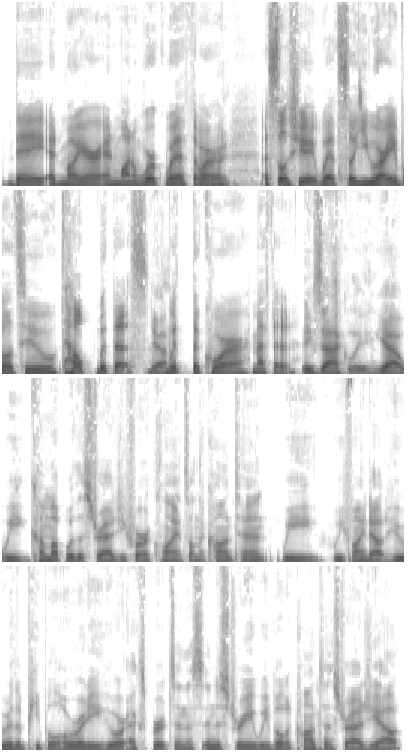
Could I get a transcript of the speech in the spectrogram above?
they admire and want to work with or right. associate with. So you are able to help with this yeah. with the core method. Exactly. Yeah, we come up with a strategy for our clients on the content. We we find out who are the people already who are experts in this industry. We build a content strategy out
